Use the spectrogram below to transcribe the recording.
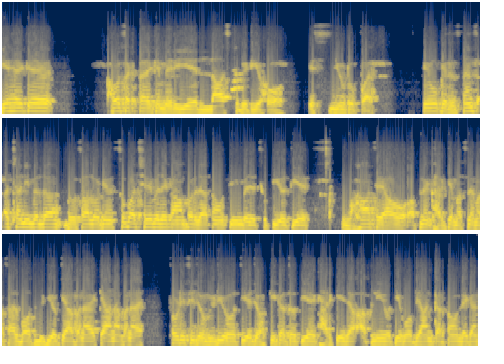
یہ ہے کہ ہو سکتا ہے کہ میری یہ لاسٹ ویڈیو ہو اس یوٹیوب پر۔ کیونکہ رسپانس اچھا نہیں مل رہا۔ دو سال ہو گئے صبح چھ بجے کام پر جاتا ہوں، تین بجے چھٹی ہوتی ہے۔ وہاں سے آؤ، اپنے گھر کے مسئلے مسائل، بہت ویڈیو کیا بنائے، کیا نہ بنائے۔ تھوڑی سی جو ویڈیو ہوتی ہے، جو حقیقت ہوتی ہے، گھر کی جو اپنی ہوتی ہے، وہ بیان کرتا ہوں۔ لیکن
